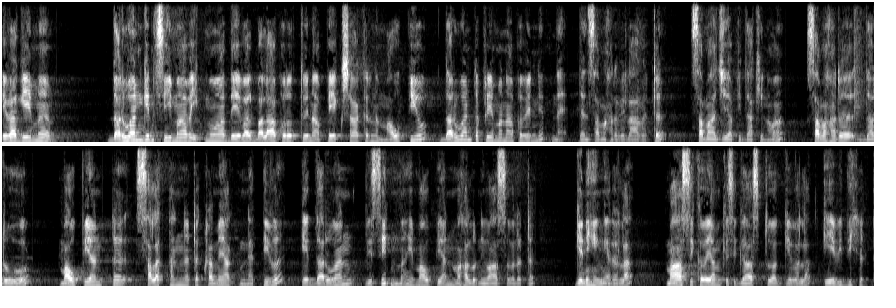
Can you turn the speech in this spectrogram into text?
ඒ වගේම දරුවන්ගෙන් සීමාව ඉක්මවා දේවල් බලාපොරොත්තු වෙන අපේක්ෂා කරන මව්පියෝ දරුවන්ට ප්‍රියමනාප වෙන්නේ නැහැ. දැන් සමහර වෙලාවට සමාජයේ අපි දකිනවා සමහර දරුවෝ මව්පියන්ට සලකන්නට ක්‍රමයක් නැතිව ඒ දරුවන් විසින්ම මේ මව්පියන් මහලු නිවාසවලට ගෙනihin ඇරලා මාසිකව යම්කිසි ගාස්තුවක් ගෙවලා ඒ විදිහට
